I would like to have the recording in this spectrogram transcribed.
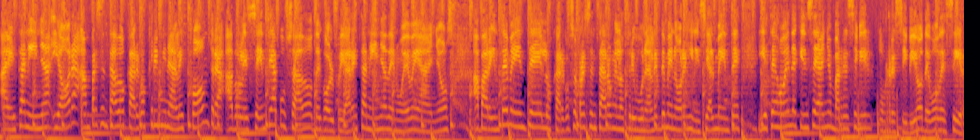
a esta niña y ahora han presentado cargos criminales contra adolescente acusado de golpear a esta niña de nueve años. Aparentemente, los cargos se presentaron en los tribunales de menores inicialmente y este joven de 15 años va a recibir, o recibió, debo decir,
